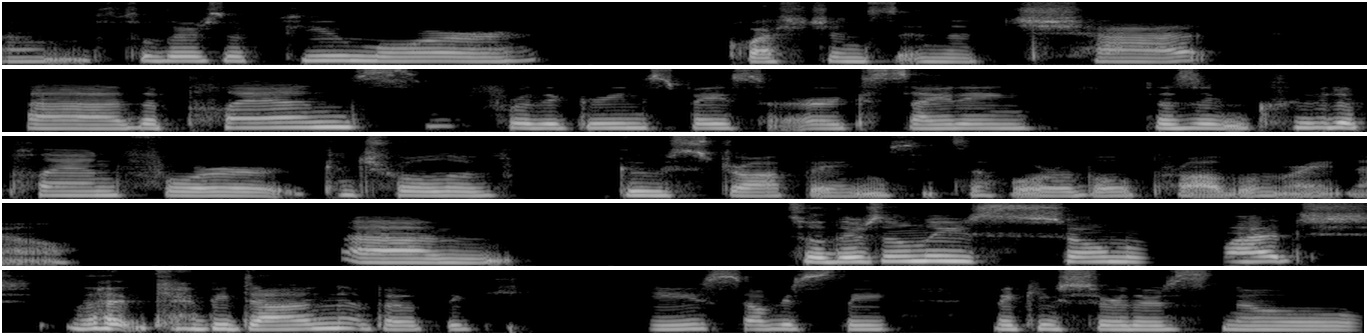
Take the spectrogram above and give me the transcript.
Um, so there's a few more questions in the chat. Uh, the plans for the green space are exciting. Does include a plan for control of goose droppings? It's a horrible problem right now. Um, so there's only so much that can be done about the geese. Obviously, making sure there's no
